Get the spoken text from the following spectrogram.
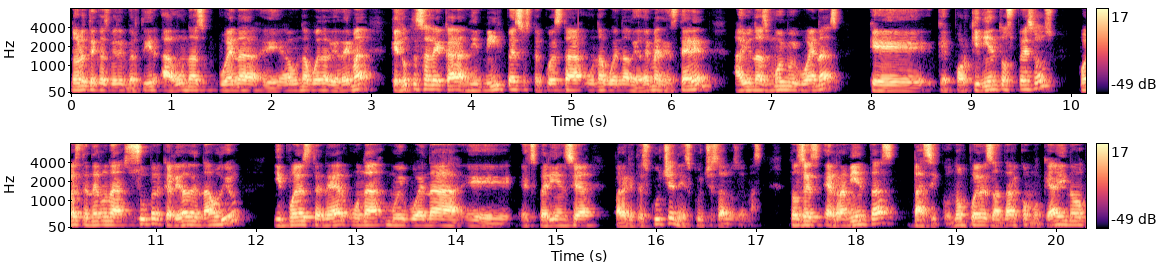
No le tengas miedo a invertir a, unas buena, eh, a una buena diadema, que no te sale cara, ni mil pesos te cuesta una buena diadema en Steren. Hay unas muy, muy buenas que, que por 500 pesos puedes tener una super calidad en audio y puedes tener una muy buena eh, experiencia para que te escuchen y escuches a los demás. Entonces, herramientas básico. No puedes andar como que, ay, no,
